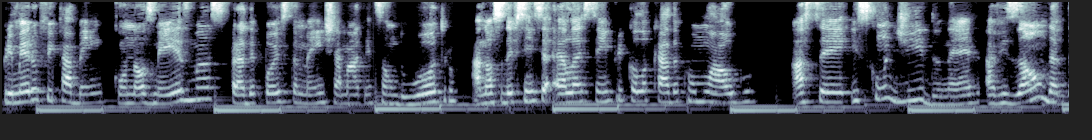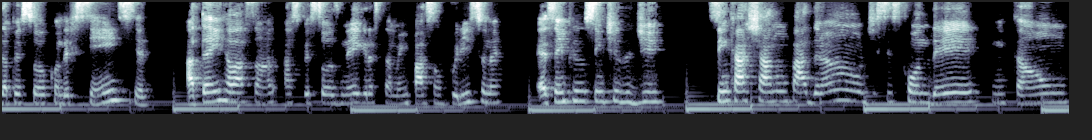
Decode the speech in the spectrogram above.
primeiro ficar bem com nós mesmas, para depois também chamar a atenção do outro. A nossa deficiência ela é sempre colocada como algo a ser escondido, né? A visão da, da pessoa com deficiência, até em relação às pessoas negras também passam por isso, né? É sempre no sentido de se encaixar num padrão, de se esconder. Então,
